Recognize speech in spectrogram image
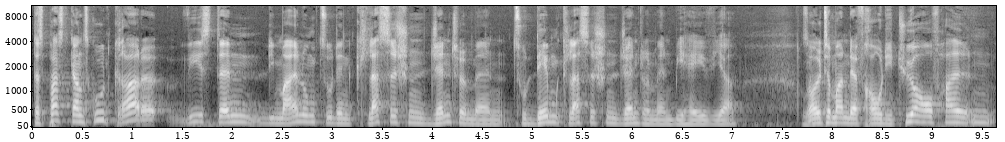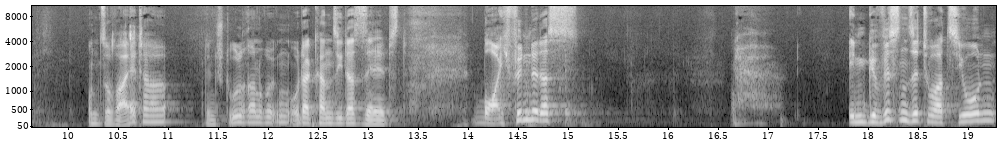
Das passt ganz gut gerade. Wie ist denn die Meinung zu den klassischen Gentleman, zu dem klassischen Gentleman-Behavior? Sollte man der Frau die Tür aufhalten und so weiter, den Stuhl ranrücken, oder kann sie das selbst? Boah, ich finde das in gewissen Situationen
